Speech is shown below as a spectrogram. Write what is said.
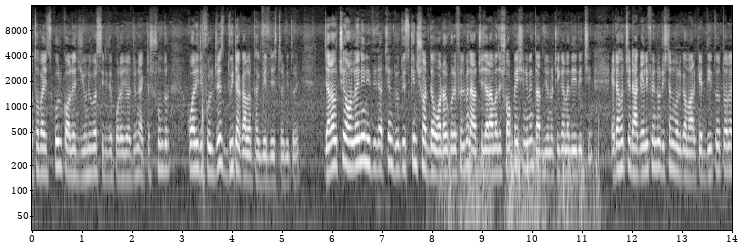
অথবা স্কুল কলেজ ইউনিভার্সিটিতে পড়ে যাওয়ার জন্য একটা সুন্দর কোয়ালিটিফুল ড্রেস দুইটা কালার থাকবে ড্রেসটার ভিতরে। যারা হচ্ছে অনলাইনে নিতে যাচ্ছেন, দ্রুত স্ক্রিনশট দিয়ে অর্ডার করে ফেলবেন। আর হচ্ছে যারা আমাদের শপে এসে নেবেন, তাদের জন্য ঠিকানা দিয়ে দিচ্ছি। এটা হচ্ছে Dhaka elephant road eastern Mallika market দ্বিতীয়তলা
